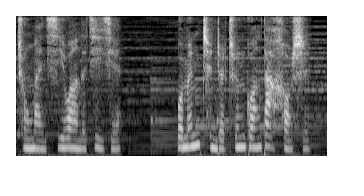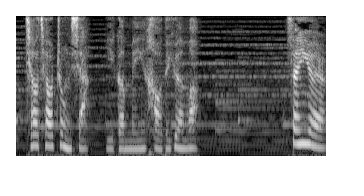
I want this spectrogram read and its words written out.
充满希望的季节，我们趁着春光大好时，悄悄种下一个美好的愿望。三月，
